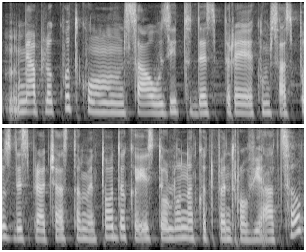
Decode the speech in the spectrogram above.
Um, mi-a plăcut cum s-a auzit despre, cum s-a spus despre această metodă, că este o lună cât pentru o viață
